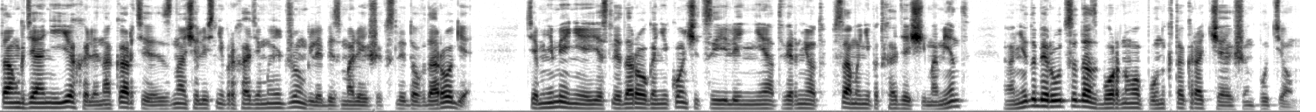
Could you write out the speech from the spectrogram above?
Там, где они ехали, на карте значились непроходимые джунгли без малейших следов дороги. Тем не менее, если дорога не кончится или не отвернет в самый неподходящий момент, они доберутся до сборного пункта кратчайшим путем.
